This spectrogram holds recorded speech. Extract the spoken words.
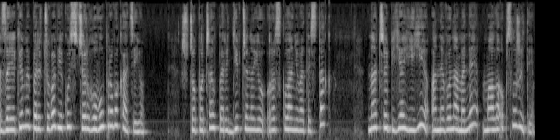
за якими перечував якусь чергову провокацію, що почав перед дівчиною розкланюватись так, наче б я її, а не вона мене мала обслужити.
